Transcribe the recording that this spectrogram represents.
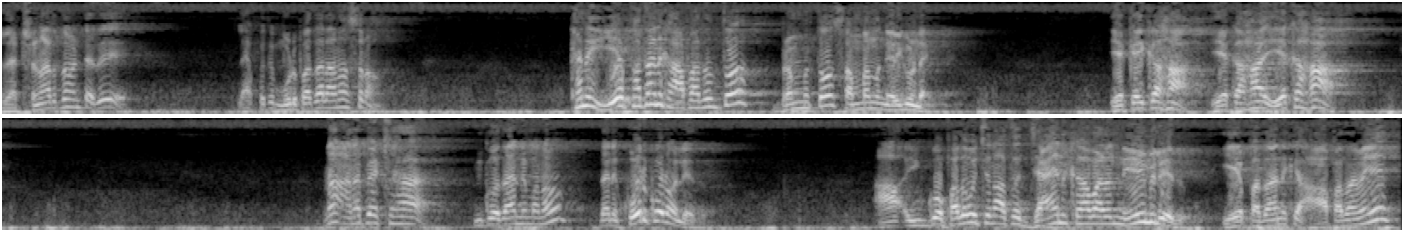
లక్షణార్థం అంటే అదే. లేకపోతే మూడు పదాలు అనవసరం. కానీ ఏ పదానికి ఆ పదంతో బ్రహ్మతో సంబంధం కలిగి ఉన్నాయి ఏకైక ఏకహ ఏకహ. నా అనపేక్ష ఇంకో దాన్ని మనం దాన్ని కోరుకోవడం లేదు. ఆ ఇంకో పదం వచ్చి నాతో జాయిన్ కావాలని ఏమి లేదు. ఏ పదానికి ఆ పదమే?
